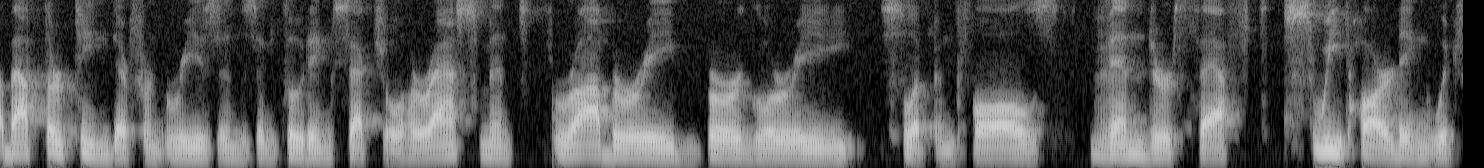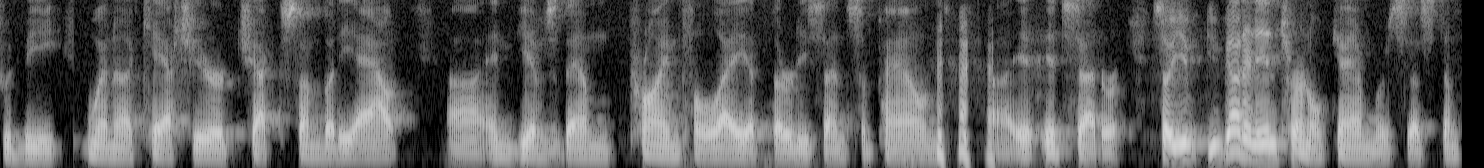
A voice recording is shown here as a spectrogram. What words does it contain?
about 13 different reasons, including sexual harassment, robbery, burglary, slip and falls, vendor theft, sweethearting, which would be when a cashier checks somebody out uh, and gives them prime filet at 30 cents a pound, uh, et cetera. So you've, you've got an internal camera system,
